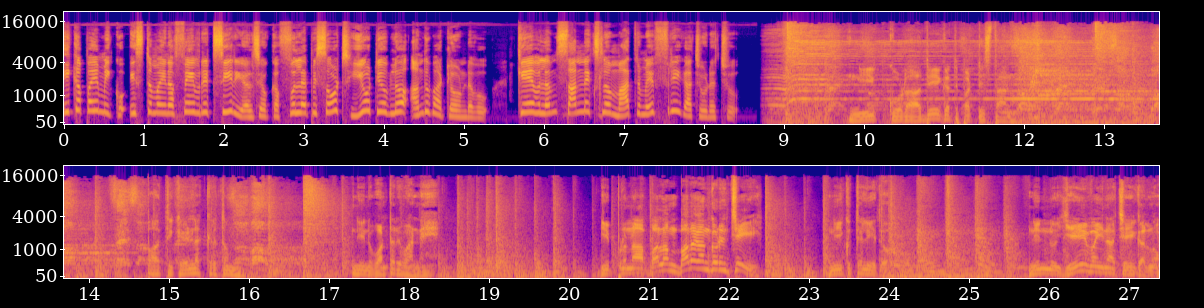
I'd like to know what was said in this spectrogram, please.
ఇకపై మీకు ఇష్టమైన ఫేవరెట్ సీరియల్స్ యొక్క ఫుల్ ఎపిసోడ్స్ యూట్యూబ్లో అందుబాటులో ఉండవు. కేవలం సన్నెక్స్లో మాత్రమే ఫ్రీగా చూడొచ్చు. నీకు కూడా అదే గతి పట్టిస్తాను. పాతికేళ్ళ క్రితం నేను ఒంటరివాణ్ణి. ఇప్పుడు నా బలం బలగం గురించి నీకు తెలియదు. నిన్ను ఏమైనా చేయగలను?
